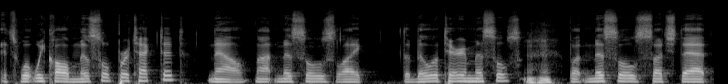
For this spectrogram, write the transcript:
it's what we call missile protected. Now, not missiles like the military missiles, but missiles such that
